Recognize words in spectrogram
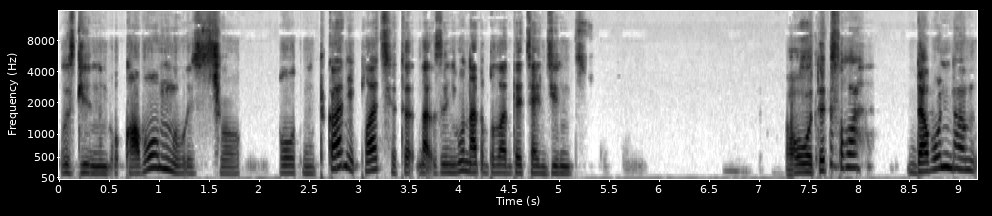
с длинным рукавом, из плотной ткани, платье, это, за него надо было отдать 11. А вот это была довольно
